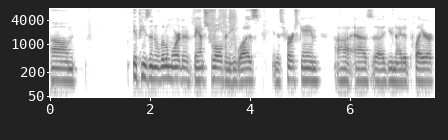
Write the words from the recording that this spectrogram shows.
Um, if he's in a little more advanced role than he was in his first game uh, as a United player,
